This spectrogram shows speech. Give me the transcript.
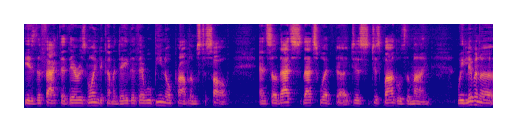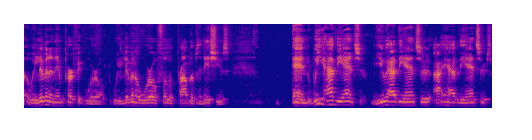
is the fact that there is going to come a day that there will be no problems to solve. And so that's that's what uh, just just boggles the mind. We live in a we live in an imperfect world. We live in a world full of problems and issues. And we have the answer. You have the answer. I have the answers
